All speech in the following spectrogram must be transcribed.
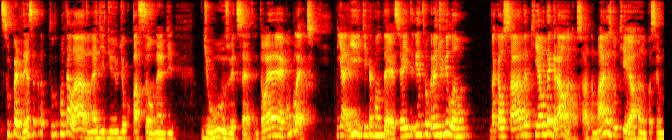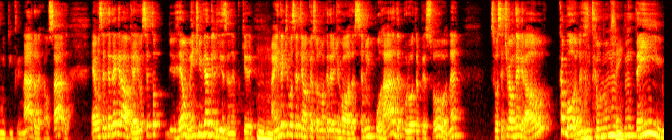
super densa para tudo quanto é lado, né, de, de, de ocupação, né, de, de uso, etc. Então, é, é complexo. E aí, o que, que acontece? Aí entra o grande vilão da calçada, que é o degrau na calçada. Mais do que a rampa ser muito inclinada da calçada, é você ter degrau, que aí você realmente inviabiliza, né? Porque uhum. ainda que você tenha uma pessoa numa cadeira de rodas sendo empurrada por outra pessoa, né? Se você tiver o degrau, acabou, né? Então não, não tem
